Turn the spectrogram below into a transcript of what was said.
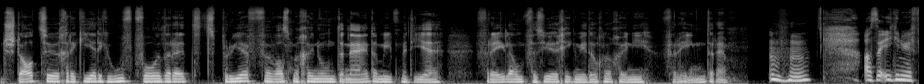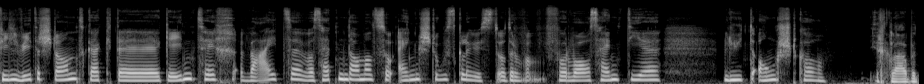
die Stadtzürcher Regierung aufgefordert, zu prüfen, was man unternehmen können, damit man die Freilandversuche irgendwie doch noch verhindern können. Mhm. Also irgendwie viel Widerstand gegen den Gentech-Weizen. Was hat denn damals so Ängste ausgelöst? Oder vor was haben die Leute Angst gehabt? Ich glaube,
